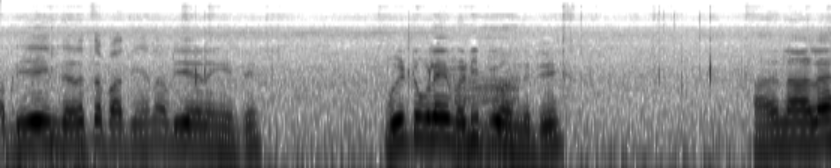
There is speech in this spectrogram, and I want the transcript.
அப்படியே இந்த இடத்த பார்த்தீங்கன்னா அப்படியே இறங்கிட்டு. வீட்டுக்குள்ளேயும் வெடிப்பு வந்துட்டு. அதனால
